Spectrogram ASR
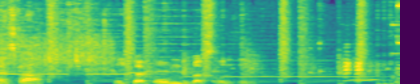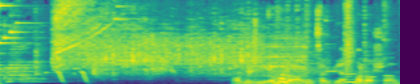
Ist klar. Ich bleib oben, du bleibst unten. Warum wird die immer noch angezeigt? Die hatten wir doch schon.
